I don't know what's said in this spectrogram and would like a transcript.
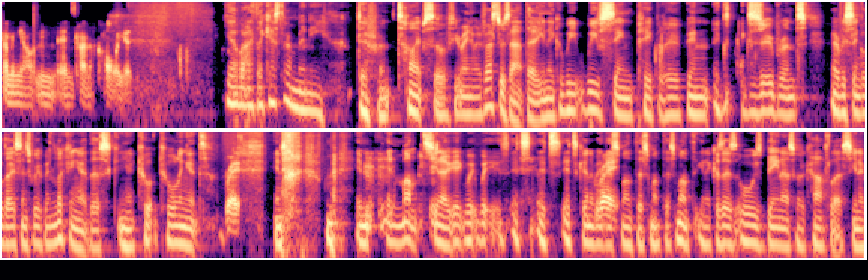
coming out and, and kind of calling it. Yeah, but I guess there are many different types of uranium investors out there. You know, we we've seen people who've been ex- exuberant every single day since we've been looking at this, you know, ca- calling it right in in mm-hmm. in months. You know, it, it, it's it's it's going to be right. this month, this month, this month. You know, because there's always been a sort of catalyst. You know,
